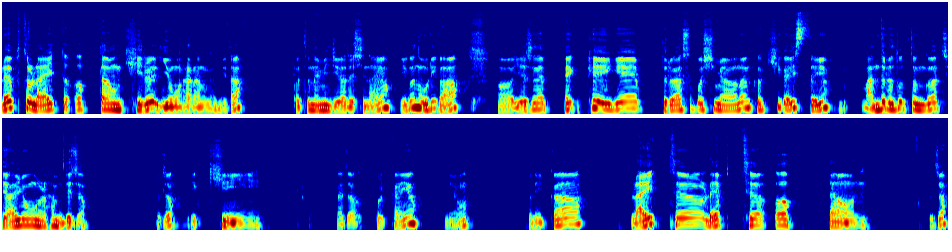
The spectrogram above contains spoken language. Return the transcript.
left, right, up, down 키를 이용을 하라는 겁니다. 어떤 의미인지가 되시나요? 이건 우리가 어 예전에 백팩에 들어가서 보시면은 그 키가 있어요. 만들어 뒀던 거 재활용을 하면 되죠. 그죠? 이 키 가져 볼까요? 내용. 그러니까 right, left, up, down. 그죠?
